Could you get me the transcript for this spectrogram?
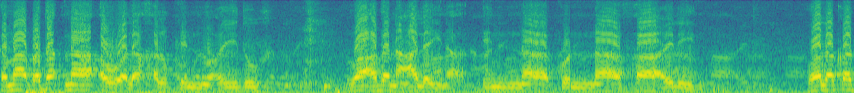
كما بدأنا أول خلق نعيده وعدا علينا إنا كنا فاعلين ولقد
